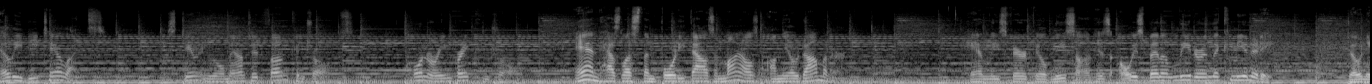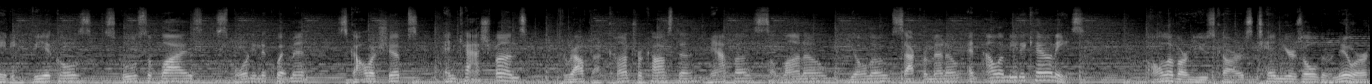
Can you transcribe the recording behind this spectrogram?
LED taillights, steering wheel mounted phone controls, cornering brake control, and has less than 40,000 miles on the odometer. Hanlees Fairfield Nissan has always been a leader in the community, donating vehicles, school supplies, sporting equipment, scholarships, and cash funds throughout the Contra Costa, Napa, Solano, Yolo, Sacramento, and Alameda counties. All of our used cars, 10 years old or newer,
